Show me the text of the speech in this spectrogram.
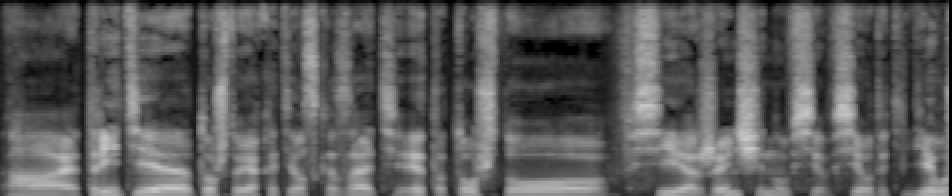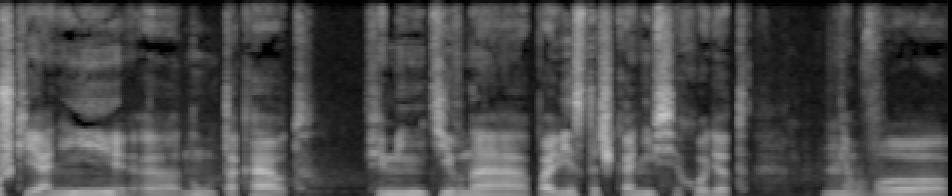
А третье, то, что я хотел сказать, это то, что все женщины, все, все вот эти девушки, они, ну, такая вот феминитивная повесточка, они все ходят в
